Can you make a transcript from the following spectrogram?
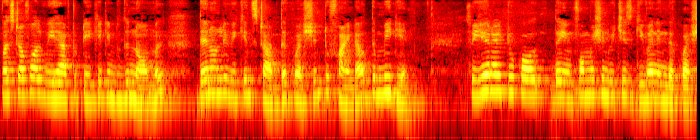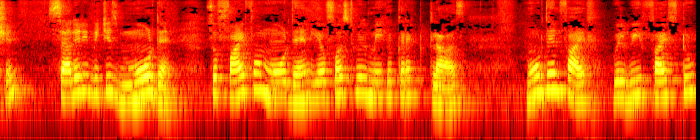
First of all, we have to take it into the normal. Then only we can start the question to find out the median. So here I took all the information which is given in the question. Salary which is more than. So 5 or more than. Here first we'll make a correct class. More than 5 will be 5 to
